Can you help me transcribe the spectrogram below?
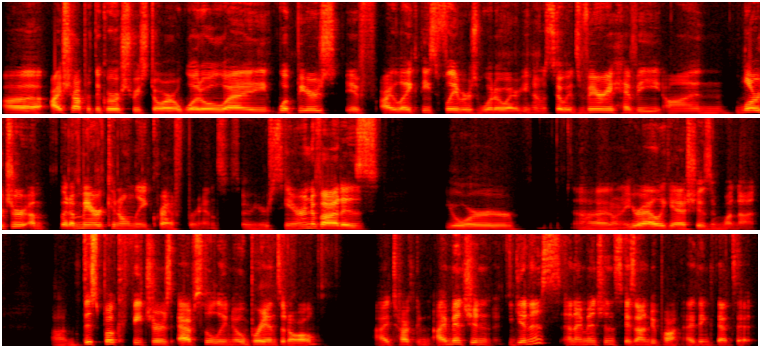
uh, I shop at the grocery store. What do I, what beers, if I like these flavors, what do I, you know, so it's very heavy on lager, um, but American only craft brands. So your Sierra Nevadas, your, uh, I don't know, your Allagashes and whatnot. Um, this book features absolutely no brands at all. I talk, I mentioned Guinness and I mentioned Saison DuPont. I think that's it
